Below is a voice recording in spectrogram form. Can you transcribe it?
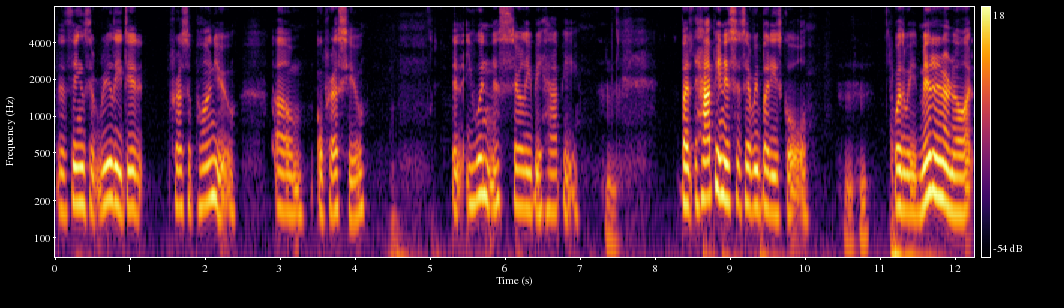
the things that really did press upon you um, oppress you that you wouldn't necessarily be happy but happiness is everybody's goal. Mm-hmm. Whether we admit it or not.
